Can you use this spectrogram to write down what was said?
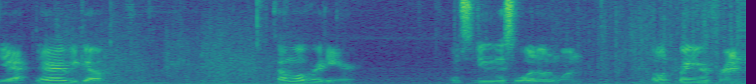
Yeah, there we go. Come over here. Let's do this one-on-one. -on -one. Don't bring your friend.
